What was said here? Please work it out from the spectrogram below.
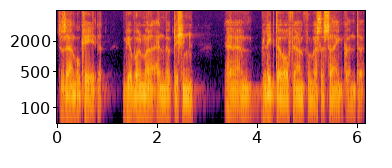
zu sagen, okay, wir wollen mal einen möglichen äh, Blick darauf werfen, was es sein könnte.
